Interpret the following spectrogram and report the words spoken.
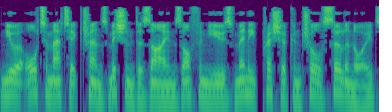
Newer automatic transmission designs often use many pressure control solenoids,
